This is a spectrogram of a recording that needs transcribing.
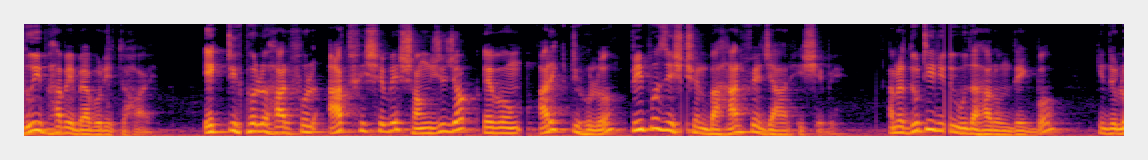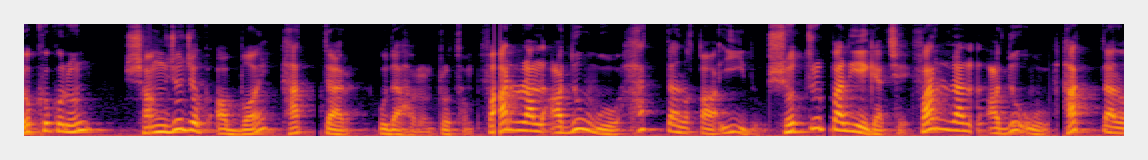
দুইভাবে ব্যবহৃত হয়। একটি হলো হারফুল আতফ হিসেবে সংযোজক এবং আরেকটি হলো প্রিপোজিশন বা হারফে জার হিসেবে। আমরা দুটিরই উদাহরণ দেখব, কিন্তু লক্ষ্য করুন, সংযোজক অব্যয় হাত্তার উদাহরণ, প্রথম। ফাররাল আদু হাত্তাল কাঈদু। শত্রু পালিয়ে গেছে। ফাররাল আদু হাত্তাল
